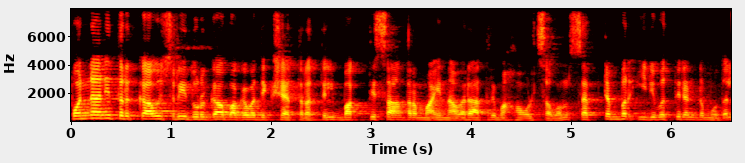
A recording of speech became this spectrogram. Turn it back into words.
പൊന്നാനി തൃക്കാവ് ശ്രീ ദുർഗാ ഭഗവതി ക്ഷേത്രത്തിൽ ഭക്തിസാന്ദ്രമായി നവരാത്രി മഹോത്സവം സെപ്റ്റംബർ ഇരുപത്തിരണ്ട് മുതൽ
